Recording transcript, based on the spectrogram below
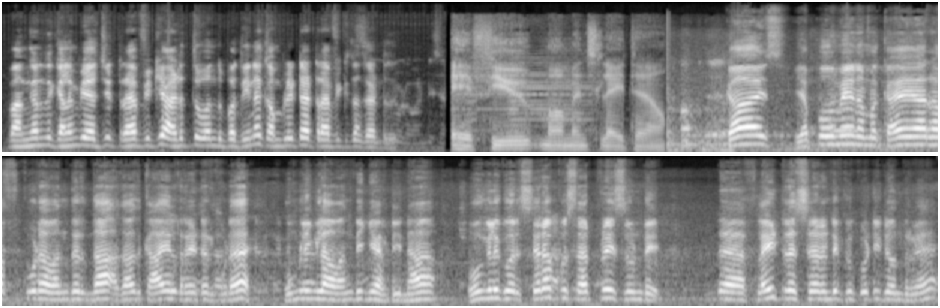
இப்போ அங்கேருந்து கிளம்பியாச்சு. டிராஃபிக்கு அடுத்து வந்து பார்த்தீங்கன்னா கம்ப்ளீட்டாக டிராஃபிக் தான் காட்டுது. A few moments later. Guys எப்பவுமே நம்ம கேஆர்எஃப் கூட வந்திருந்தா அதாவது காயல் ரைடர் கூட உம்லிங்களா வந்தீங்க அப்படின்னா உங்களுக்கு ஒரு சிறப்பு சர்ப்ரைஸ் உண்டு. இந்த ஃப்ளைட் ரெஸ்டாரண்ட்டுக்கு கூட்டிட்டு வந்துருவேன்.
